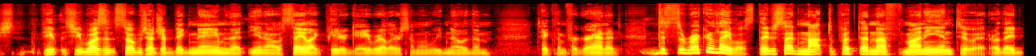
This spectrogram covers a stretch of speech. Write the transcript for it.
she, she wasn't so such a big name that you know, say like Peter Gabriel or someone we'd know them, take them for granted. This the record labels. They decide not to put enough money into it, or they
